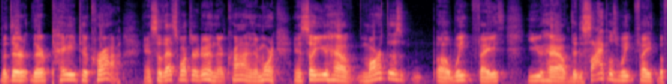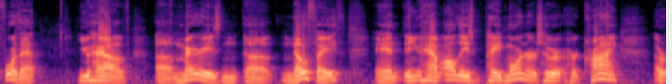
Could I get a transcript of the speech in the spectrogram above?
but they're they're paid to cry, and so that's what they're doing. They're crying and they're mourning. And so you have Martha's uh, weak faith. You have the disciples' weak faith before that. You have uh, Mary's uh, no faith, and then you have all these paid mourners who are, who are crying, uh,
